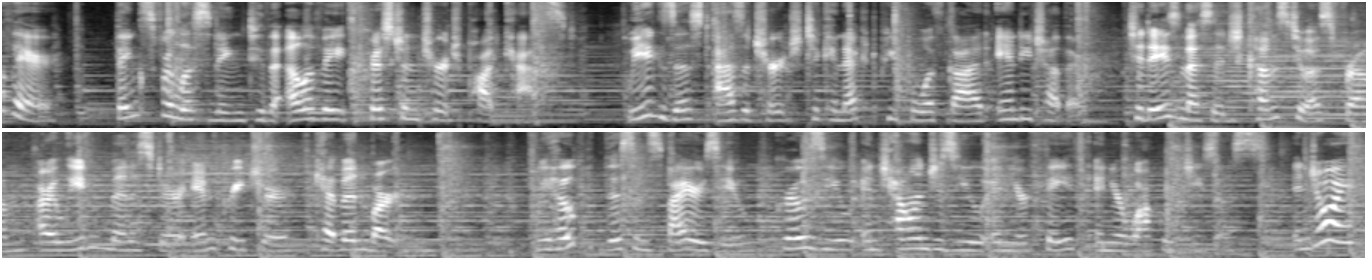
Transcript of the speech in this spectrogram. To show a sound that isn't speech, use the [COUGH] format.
Hello there! Thanks for listening to the Elevate Christian Church podcast. We exist as a church to connect people with God and each other. Today's message comes to us from our lead minister and preacher, Kevin Barton. We hope this inspires you, grows you, and challenges you in your faith and your walk with Jesus. Enjoy!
